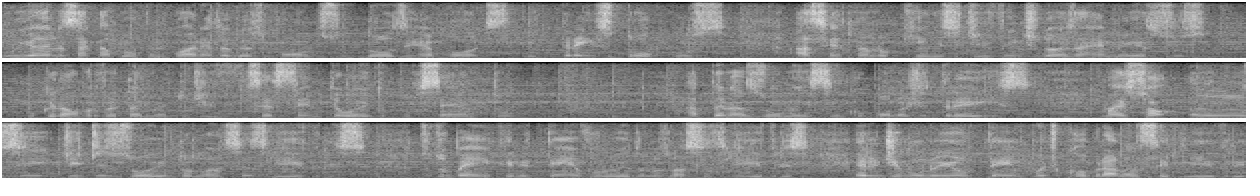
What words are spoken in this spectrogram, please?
o Yannis acabou com 42 pontos, 12 rebotes e 3 tocos, acertando 15 de 22 arremessos, o que dá um aproveitamento de 68%, apenas uma em 5 bolas de 3, mas só 11 de 18 lances livres. Tudo bem que ele tem evoluído nos lances livres, ele diminuiu o tempo de cobrar lance livre,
